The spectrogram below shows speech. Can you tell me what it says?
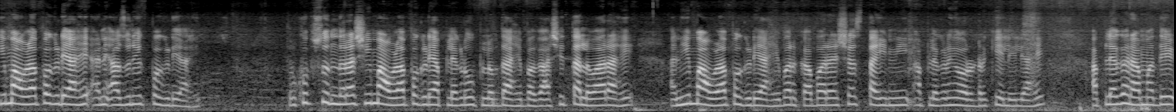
ही मावळा पगडी आहे आणि अजून एक पगडी आहे. तर खूप सुंदर अशी मावळा पगडी आपल्याकडे उपलब्ध आहे बघा. अशी तलवार आहे आणि ही मावळा पगडी आहे बरं का. बऱ्याचशाच ताईंनी आपल्याकडे ही ऑर्डर केलेली आहे. आपल्या घरामध्ये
